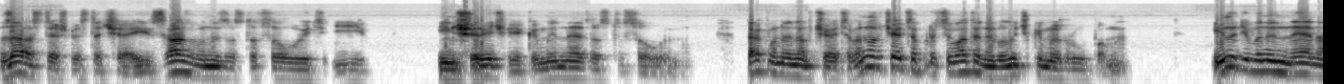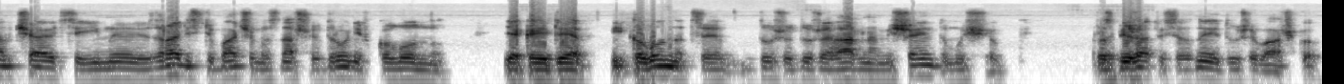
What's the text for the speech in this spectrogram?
Зараз теж вистачає і з газу вони застосовують, і інші речі, які ми не застосовуємо. Так вони навчаються. Вони навчаються працювати невеличкими групами. Іноді вони не навчаються, і ми з радістю бачимо з наших дронів колонну яка йде, і колона це дуже-дуже гарна мішень, тому що розбіжатися з нею дуже важко.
